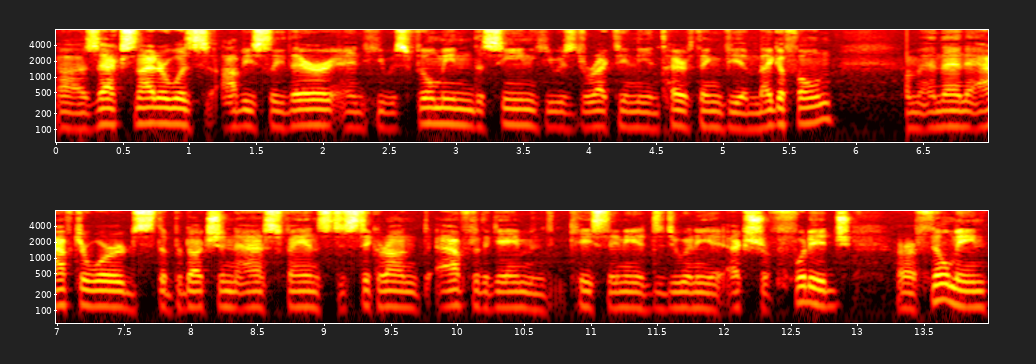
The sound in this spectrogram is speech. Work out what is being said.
Uh, Zack Snyder was obviously there and he was filming the scene. He was directing the entire thing via megaphone. Um, and then afterwards, the production asked fans to stick around after the game in case they needed to do any extra footage or filming.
